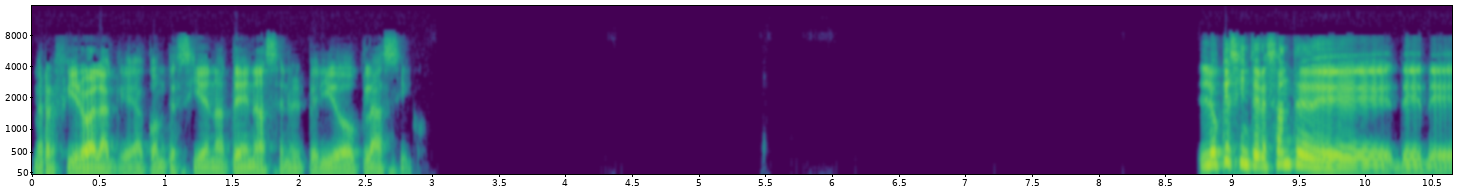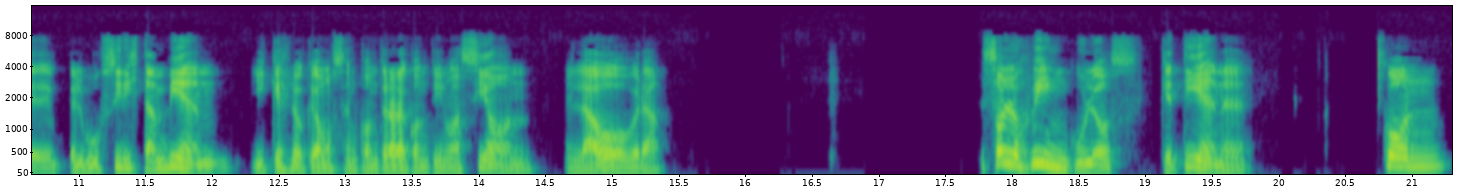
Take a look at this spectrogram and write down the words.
Me refiero a la que acontecía en Atenas en el período clásico. Lo que es interesante de, el Busiris también, y que es lo que vamos a encontrar a continuación en la obra, son los vínculos que tiene con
